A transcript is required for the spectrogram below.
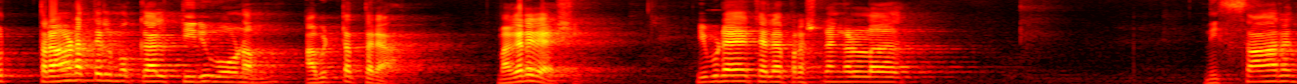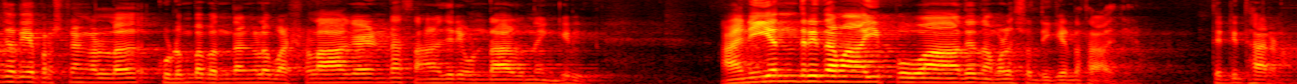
ഉത്രാടത്തിൽ മുക്കാൽ തിരുവോണം അവിട്ടത്തര മകരരാശി. ഇവിടെ ചില പ്രശ്നങ്ങളിൽ നിസ്സാരം ചെറിയ പ്രശ്നങ്ങളിൽ കുടുംബ ബന്ധങ്ങൾ വഷളാകേണ്ട സാഹചര്യം ഉണ്ടാകുന്നെങ്കിൽ അനിയന്ത്രിതമായി പോവാതെ നമ്മൾ ശ്രദ്ധിക്കേണ്ട സാഹചര്യം. തെറ്റിദ്ധാരണ.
